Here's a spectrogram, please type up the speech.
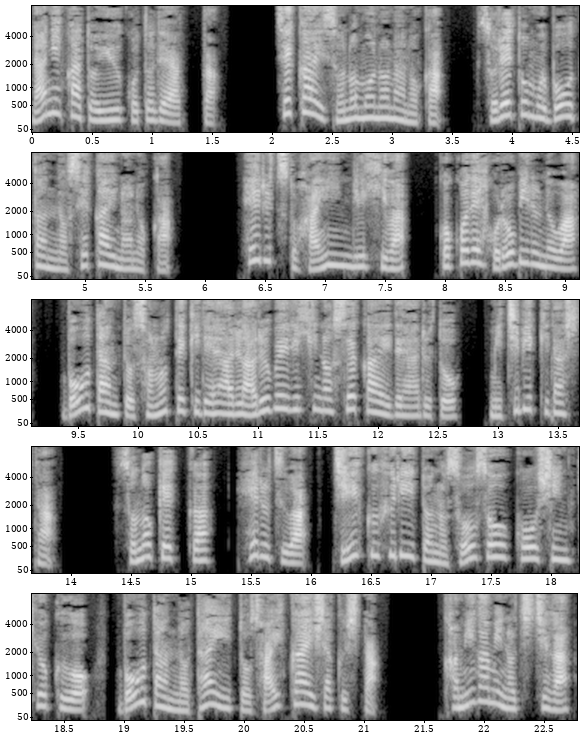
何かということであった。世界そのものなのか、それともボータンの世界なのか。ヘルツとハインリヒは、ここで滅びるのは、ボータンとその敵であるアルベリヒの世界であると導き出した。その結果、ヘルツはジークフリートの創造行進曲をボータンの大位と再解釈した。神々の父が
